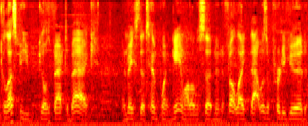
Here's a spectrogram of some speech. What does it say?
Gillespie goes back to back and makes it a ten point game all of a sudden, and it felt like that was a pretty good.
